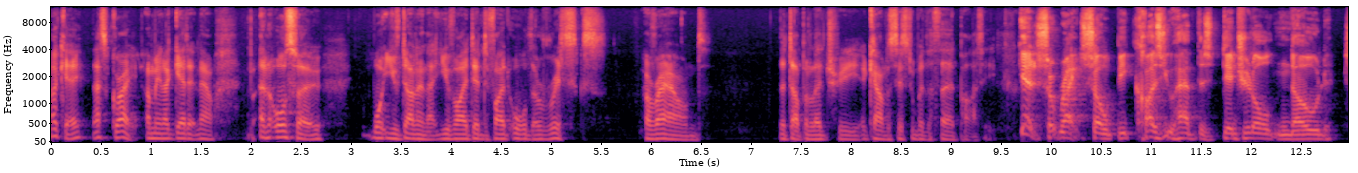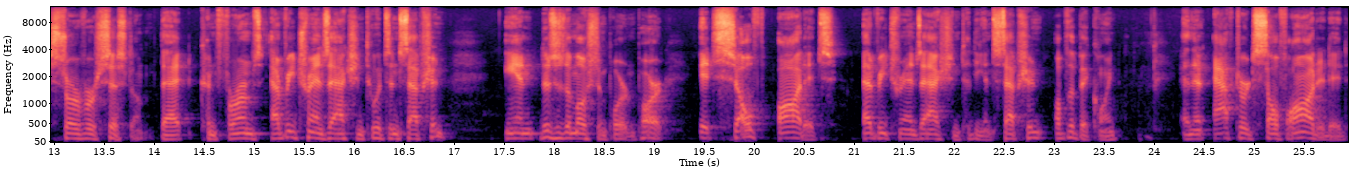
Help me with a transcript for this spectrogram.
okay, that's great. I mean, I get it now, and also what you've done in that, you've identified all the risks around the double entry accounting system with a third party. Yeah, so right. So because you have this digital node server system that confirms every transaction to its inception, and this is the most important part, it self audits every transaction to the inception of the Bitcoin. And then after it's self audited,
